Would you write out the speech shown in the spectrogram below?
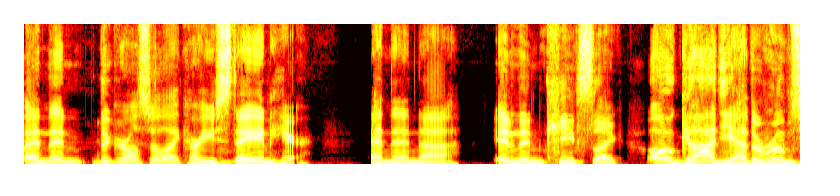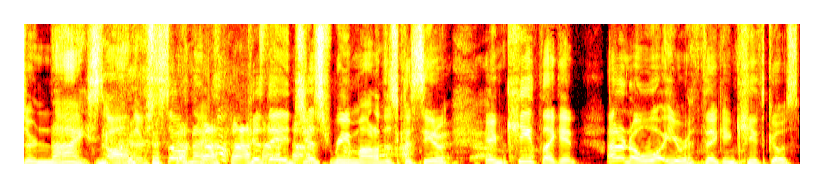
and then the girls are like, are you staying here? And then uh, and then Keith's like, oh God, yeah, the rooms are nice. Oh, they're so nice because they had just remodeled this casino. And Keith, like, it, I don't know what you were thinking. Keith goes,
